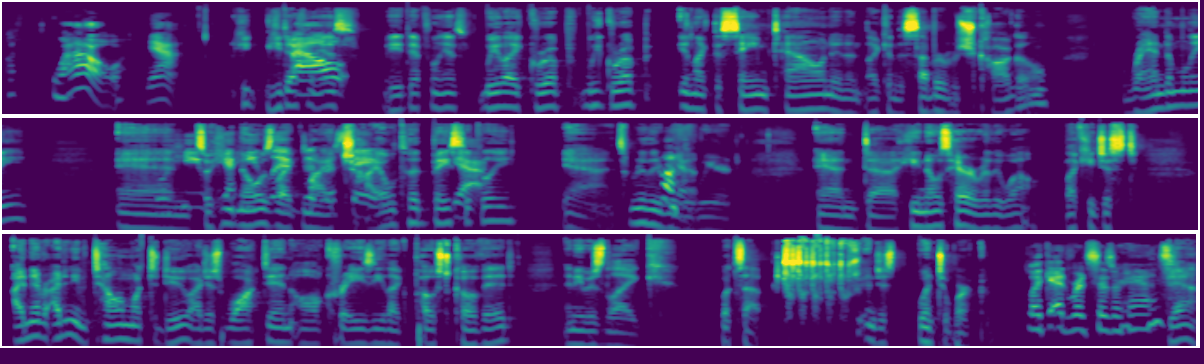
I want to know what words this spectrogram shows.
What? Wow. Yeah. He he definitely Al- is. He definitely is. We like grew up. We grew up in like the same town and like in the suburb of Chicago, randomly, and Well, he- so he yeah, he knows like my childhood basically. Yeah, it's really really Yeah. weird, and uh, he knows hair really well. Like he just. I never, I didn't even tell him what to do. I just walked in all crazy, like post COVID, and he was like, "What's up?" and just went to work. Like Edward Scissorhands. Yeah,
